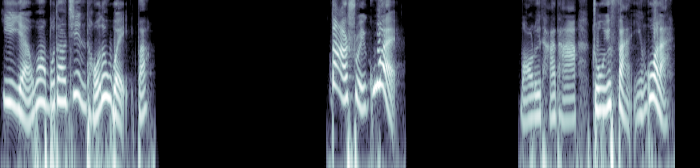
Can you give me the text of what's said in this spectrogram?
一眼望不到尽头的尾巴。大水怪！毛驴塔塔终于反应过来。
